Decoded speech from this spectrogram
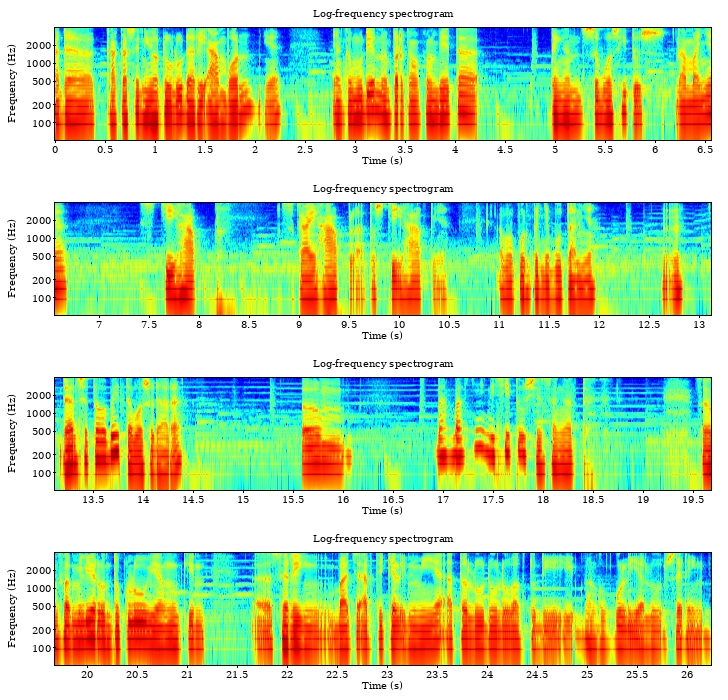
ada kakak senior dulu dari Ambon ya yang kemudian memperkenalkan beta dengan sebuah situs namanya Skihub, Skyhub lah atau Skihub ya, apa pun penyebutannya. Dan setelah beta bos saudara, um, nampaknya ini situs yang sangat sangat familiar untuk lu yang mungkin uh, sering baca artikel ilmiah atau lu dulu waktu di bangku kuliah lu sering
